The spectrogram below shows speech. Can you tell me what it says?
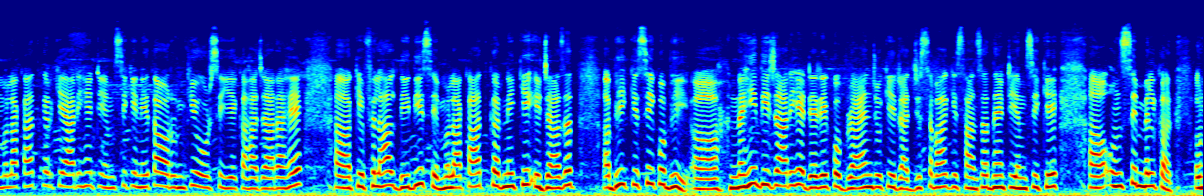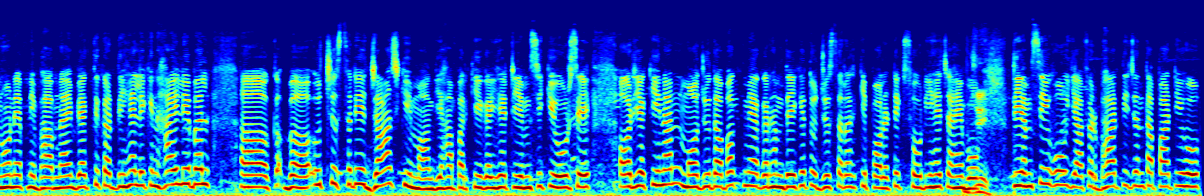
मुलाकात करके आ रही हैं टीएमसी के नेता और उनकी ओर से ये कहा जा रहा है आ, कि फ़िलहाल दीदी से मुलाकात करने की इजाज़त अभी किसी को भी आ, नहीं दी जा रही है डेरेक ओब्रायन जो कि राज्यसभा के सांसद हैं टीएमसी के उनसे मिलकर उन्होंने अपनी भावनाएँ व्यक्त कर दी हैं लेकिन हाई लेवल उच्च स्तरीय जाँच की मांग यहाँ पर की गई है टीएमसी की ओर से और यकीन मौजूदा वक्त में अगर हम देखें तो जिस तरह की पॉलिटिक्स हो रही है चाहे वो। टीएमसी हो या फिर भारतीय जनता पार्टी हो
